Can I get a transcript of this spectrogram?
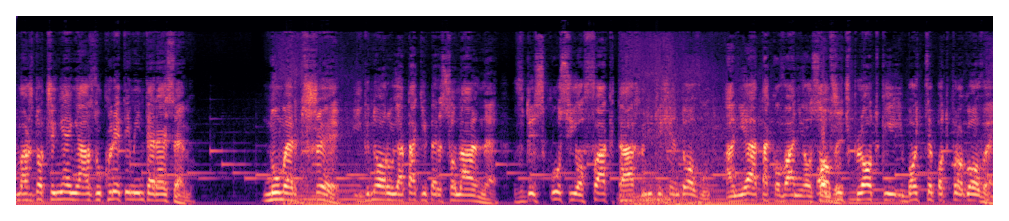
masz do czynienia z ukrytym interesem. Numer 3. Ignoruj ataki personalne. W dyskusji o faktach liczy się dowód, a nie atakowanie osoby. Odrzuć plotki i bodźce podprogowe.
